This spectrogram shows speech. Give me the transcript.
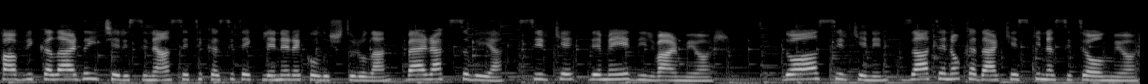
Fabrikalarda içerisine asetik asit eklenerek oluşturulan, berrak sıvıya, sirke, demeye dil varmıyor. Doğal sirkenin, zaten o kadar keskin asiti olmuyor.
